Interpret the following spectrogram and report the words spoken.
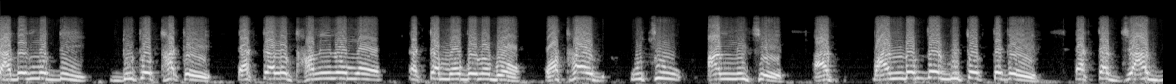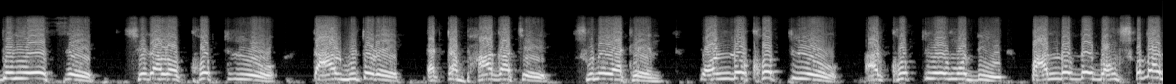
তাদের মধ্যে দুটো থাকে। একটা হলো ধানি নম একটা মগনব, অর্থাৎ উঁচু আর নিচে। আর পাণ্ডবদের ভিতর থেকে একটা জাত বেরিয়ে এসছে, সেটা হলো ক্ষত্রিয়। তার ভিতরে একটা ভাগ আছে, শুনে রাখেন পণ্ড ক্ষত্রিয় আর ক্ষত্রিয়র মধ্যে পাণ্ডবদের বংশধর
